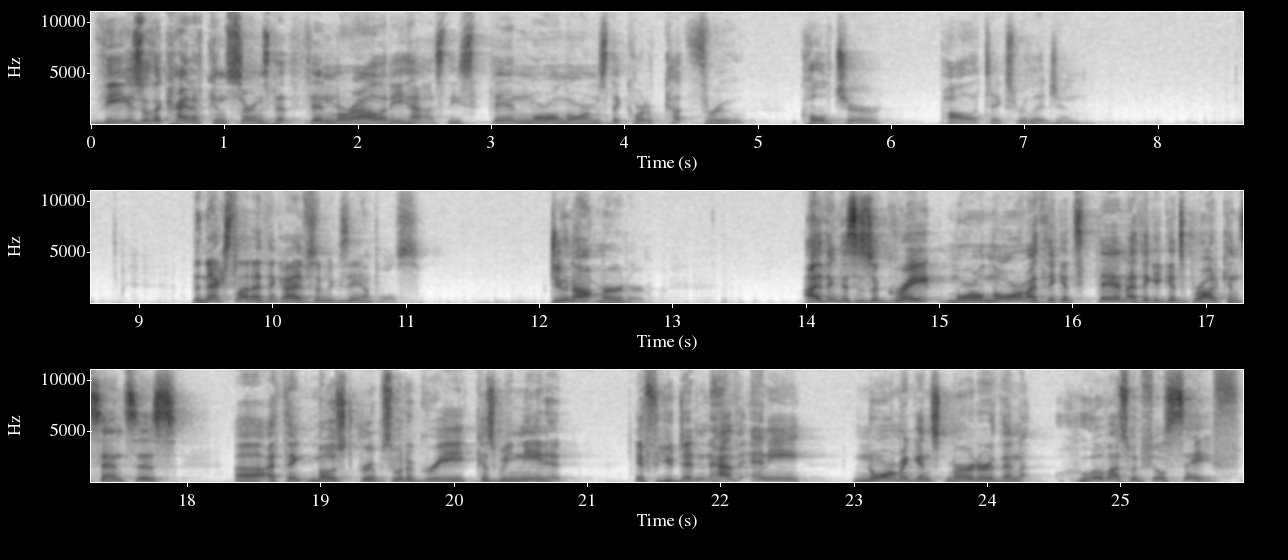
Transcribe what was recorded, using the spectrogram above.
These are the kind of concerns that thin morality has, these thin moral norms that sort of cut through culture, politics, religion. The next slide, I think I have some examples. Do not murder. I think this is a great moral norm. I think it's thin. I think it gets broad consensus. Uh, I think most groups would agree because we need it. If you didn't have any norm against murder, then who of us would feel safe?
